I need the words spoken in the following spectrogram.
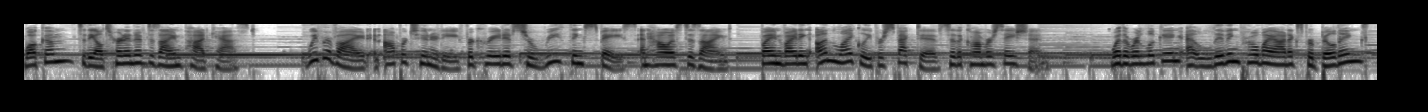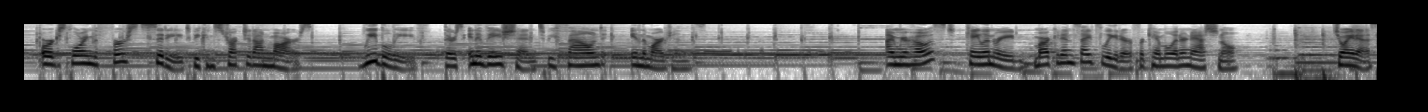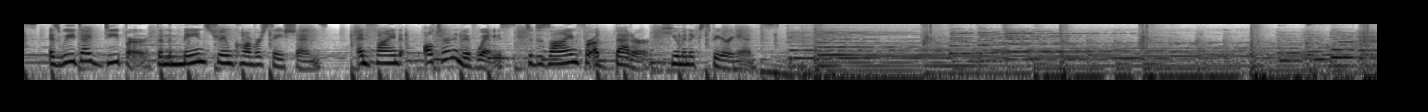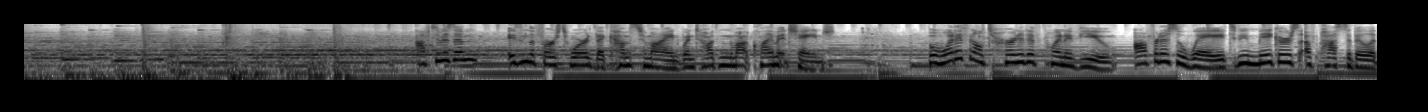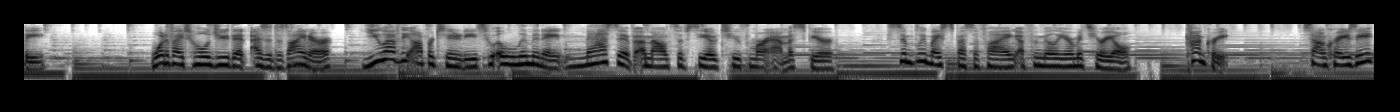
Welcome to the Alternative Design Podcast. We provide an opportunity for creatives to rethink space and how it's designed by inviting unlikely perspectives to the conversation. Whether we're looking at living probiotics for buildings or exploring the first city to be constructed on Mars, we believe there's innovation to be found in the margins. I'm your host, Kaylin Reed, Market Insights Leader for Kimball International. Join us as we dive deeper than the mainstream conversations and find alternative ways to design for a better human experience. Optimism isn't the first word that comes to mind when talking about climate change. But what if an alternative point of view offered us a way to be makers of possibility? What if I told you that as a designer, you have the opportunity to eliminate massive amounts of CO2 from our atmosphere simply by specifying a familiar material concrete? Sound crazy?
